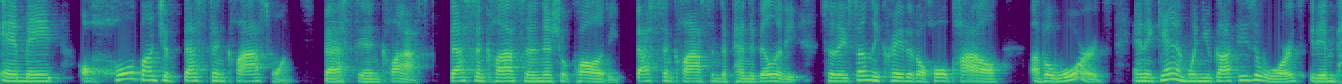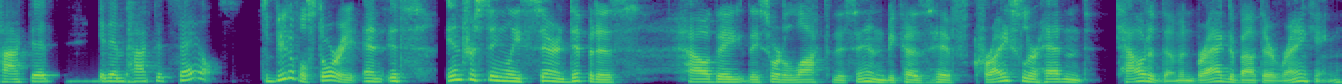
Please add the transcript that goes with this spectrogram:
and made a whole bunch of best in class ones. Best in class, best in class in initial quality, best in class in dependability. So they suddenly created a whole pile of awards. And again, when you got these awards, it impacted it impacted sales. It's a beautiful story, and it's interestingly serendipitous how they they sort of locked this in because if Chrysler hadn't touted them and bragged about their ranking,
